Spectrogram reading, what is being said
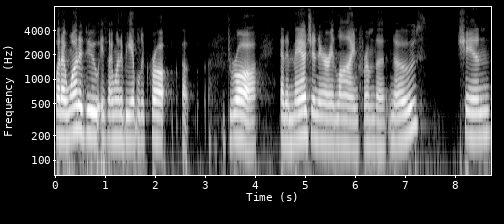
what I want to do is I want to be able to craw, uh, draw an imaginary line from the nose, chin,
